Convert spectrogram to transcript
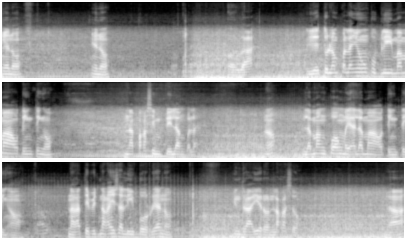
Yan oh. Yan oh. O, diba? Ito lang pala yung problema mga kutingting oh. Napakasimple lang pala. No? Lamang po ang may alam mga kutingting oh. Nakatipid na kayo sa libor. Yan oh. Yung dryer oh, ang lakas oh. Ha?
